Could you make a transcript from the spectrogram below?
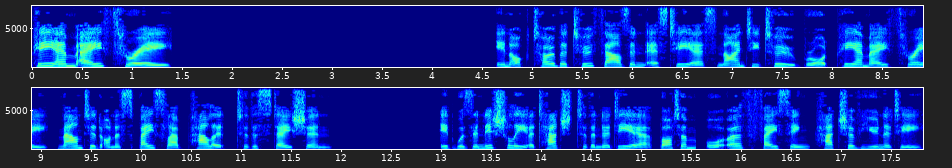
PMA3 In October 2000 STS-92 brought PMA-3, mounted on a Spacelab pallet, to the station. It was initially attached to the nadir bottom, or Earth-facing hatch of Unity.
